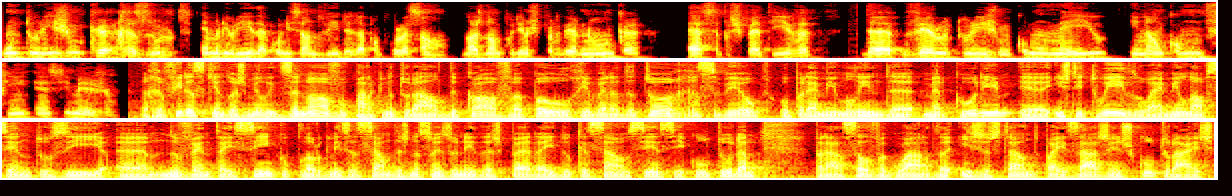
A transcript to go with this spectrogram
um turismo que resulte em melhoria da condição de vida da população. Nós não podemos perder nunca essa perspectiva de ver o turismo como um meio e não como um fim em si mesmo. Refira-se que em 2019 o Parque Natural de Cova Paulo Ribeira de Torre recebeu o Prémio Melinda Mercury, eh, instituído em 1995 pela Organização das Nações Unidas para a Educação, Ciência e Cultura para a salvaguarda e gestão de paisagens culturais,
